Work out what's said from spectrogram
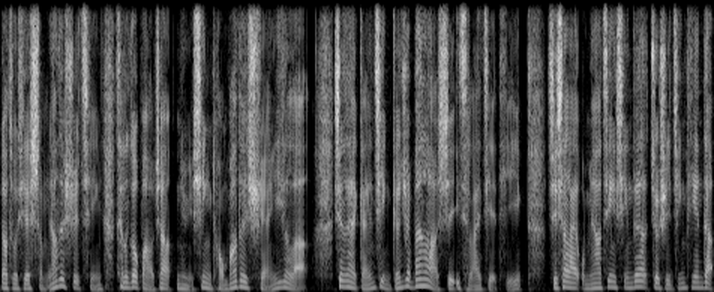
要做些什么样的事情，才能够保障女性同胞的权益了。现在赶紧跟着班老师一起来解题。接下来我们要进行的就是今天的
